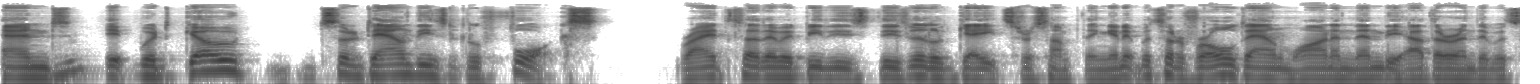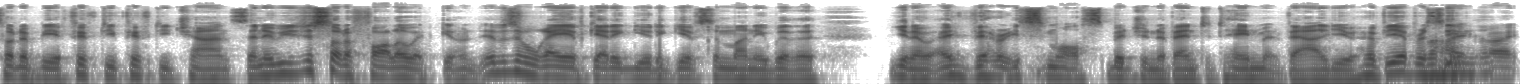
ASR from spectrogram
and it would go sort of down these little forks, right? So there would be these these little gates or something, and it would sort of roll down one and then the other, and there would sort of be a 50-50 chance, and it would just sort of follow it. You know, it was a way of getting you to give some money with a you know a very small smidgen of entertainment value. Have you ever seen Right,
